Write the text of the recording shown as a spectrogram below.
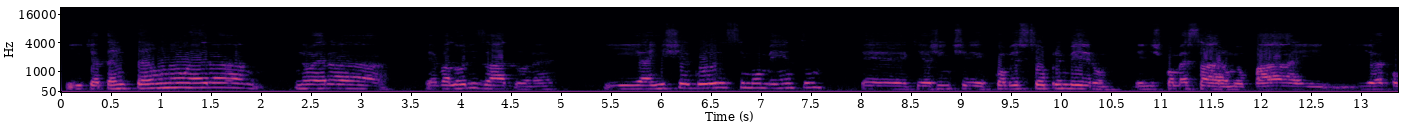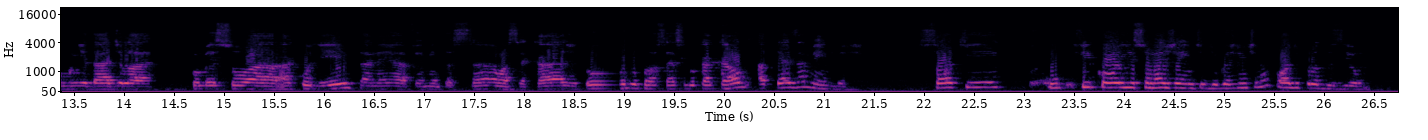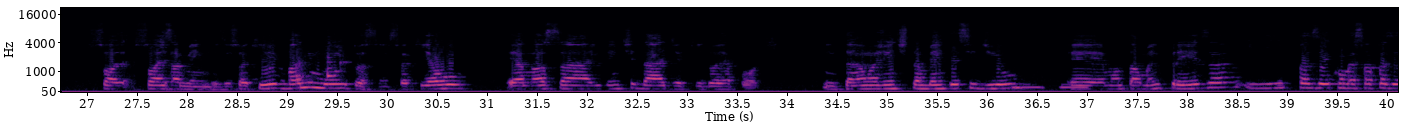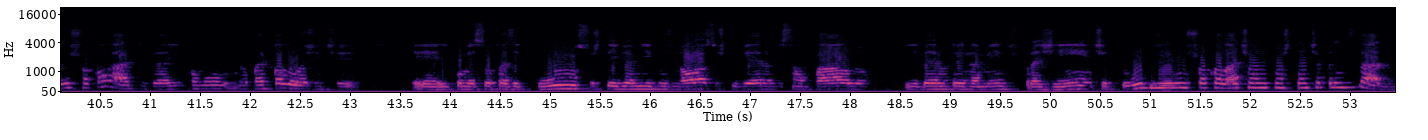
E que até então não era, não era é, valorizado, né? E aí chegou esse momento é, que a gente começou primeiro. Eles começaram, meu pai e a comunidade lá começou a, a colheita, né, a fermentação, a secagem, todo o processo do cacau até as amêndoas. Só que ficou isso na gente. Digo, a gente não pode produzir só, só as amêndoas. Isso aqui vale muito, assim. Isso aqui é, o, é a nossa identidade aqui do Oiapoque. Então a gente também decidiu é, montar uma empresa e fazer, começar a fazer os chocolates. Aí, como meu pai falou, a gente é, começou a fazer cursos, teve amigos nossos que vieram de São Paulo e deram treinamentos para gente, tudo. E o chocolate é um constante aprendizado.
